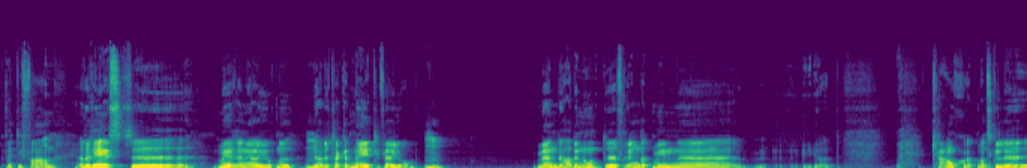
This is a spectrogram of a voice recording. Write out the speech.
jag vet inte fan. Jag hade rest eh, mer än jag har gjort nu. Jag hade tackat nej till fler jobb. Mm. Men det hade nog inte förändrat min... Eh, kanske att man skulle...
